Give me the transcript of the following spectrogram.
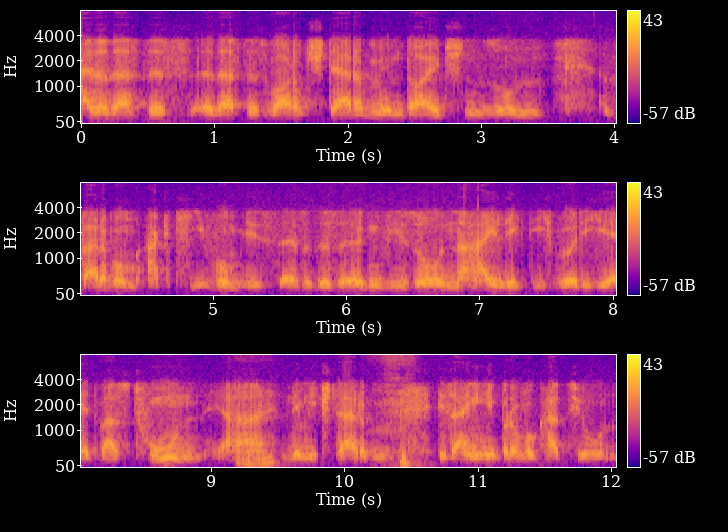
Also dass das, dass das Wort Sterben im Deutschen so ein Verbum Aktivum ist, also das irgendwie so nahelegt, ich würde hier etwas tun, ja, mhm. nämlich sterben, ist eigentlich eine Provokation.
